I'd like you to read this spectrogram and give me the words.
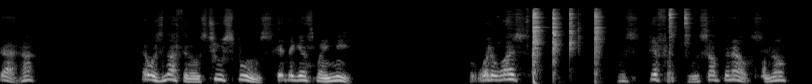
That, huh? That was nothing. It was two spoons hitting against my knee. But what it was, was different. It was something else, you know?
